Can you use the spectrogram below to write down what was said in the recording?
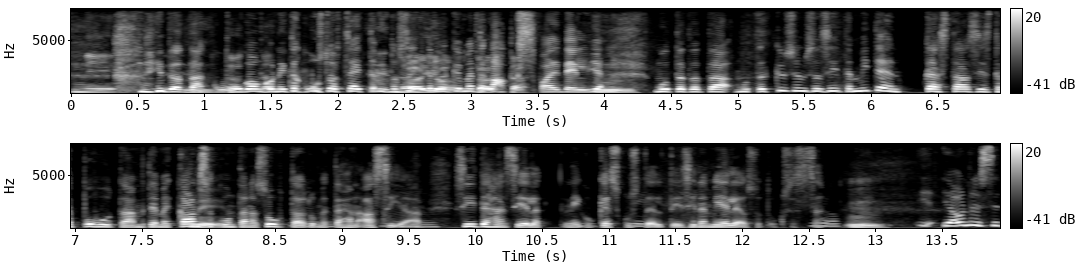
Mm. Niin. niin tota, mm. Onko totta. niitä 16, 17, no, 72 vai 4? Mm. Mutta, tota, mutta kysymys on siitä, miten tästä asiasta puhutaan, miten me kansakuntana niin. suhtaudumme mm. tähän asiaan. Mm. Siitähän siellä niin kuin keskusteltiin niin. siinä mielenosoituksessa. Mm. Ja, ja, onhan se,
